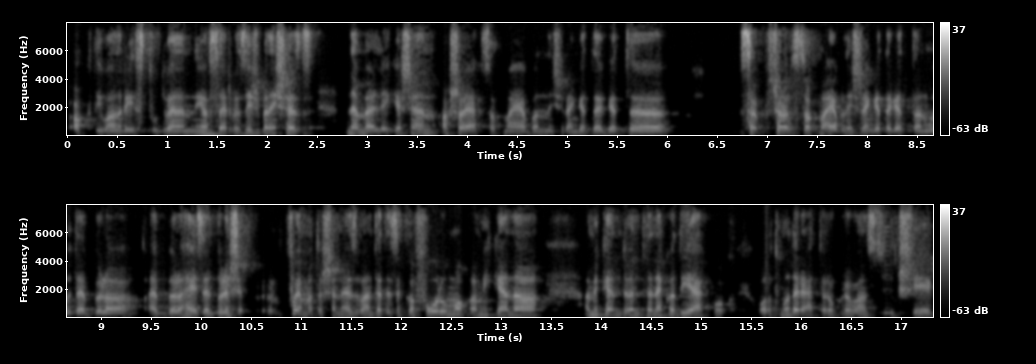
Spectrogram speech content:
aktívan részt tud venni a mm. szervezésben, és ez nem mellékesen a saját szakmájában is rengeteget szak, szakmájában is rengeteget tanult ebből a, ebből a helyzetből, és folyamatosan ez van. Tehát ezek a fórumok, amiken, a, amiken döntenek a diákok, ott moderátorokra van szükség,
